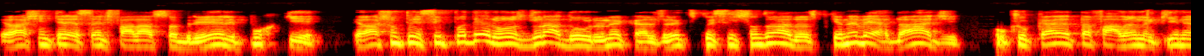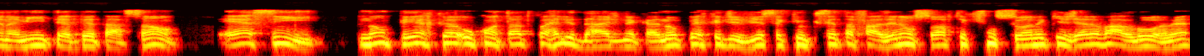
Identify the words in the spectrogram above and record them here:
eu acho interessante falar sobre ele, por quê? Eu acho um princípio poderoso, duradouro, né, cara? Os princípios são duradouros, porque, na verdade, o que o cara está falando aqui, né, na minha interpretação, é assim, não perca o contato com a realidade, né, cara? Não perca de vista que o que você está fazendo é um software que funciona e que gera valor, né?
